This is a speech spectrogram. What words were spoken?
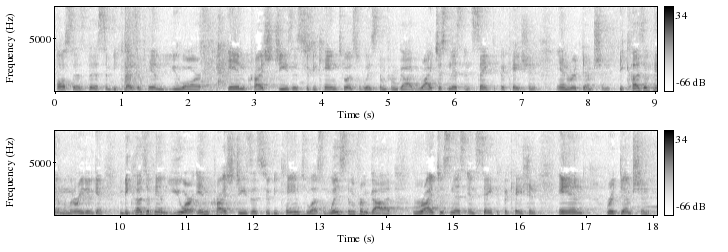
Paul says this, and because of him you are in Christ Jesus, who became to us wisdom from God, righteousness and sanctification and redemption. Because of him, I'm going to read it again. And because of him you are in Christ Jesus, who became to us wisdom from God, righteousness and sanctification and redemption.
